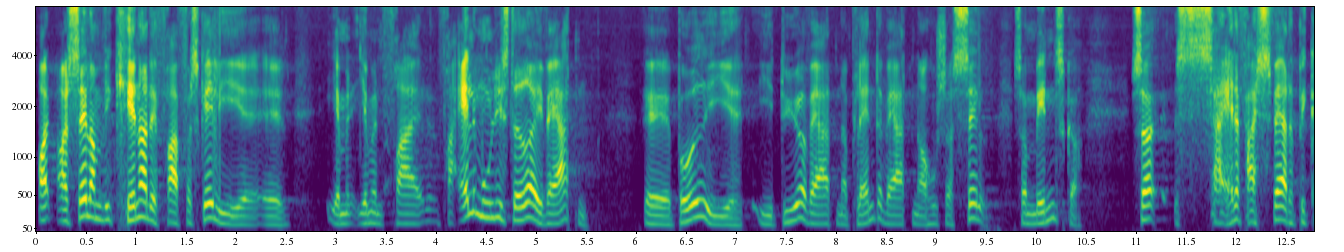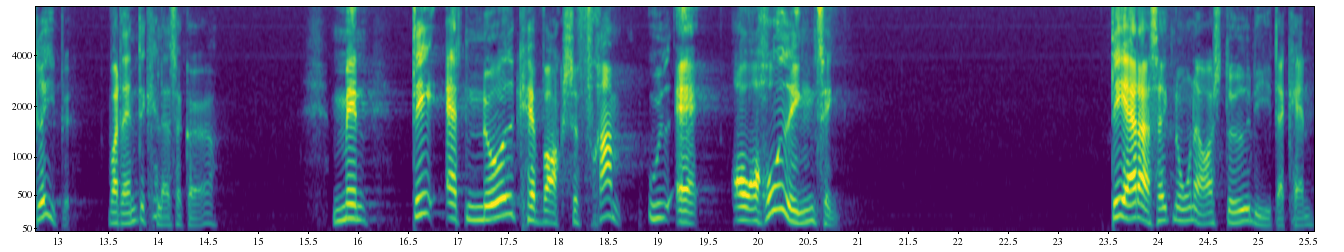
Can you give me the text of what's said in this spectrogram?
Og, og selvom vi kender det fra forskellige øh, øh Jamen, jamen fra, fra alle mulige steder i verden, øh, både i, i dyreverdenen og planteverdenen og hos os selv som mennesker, så, så er det faktisk svært at begribe, hvordan det kan lade sig gøre. Men det, at noget kan vokse frem ud af overhovedet ingenting, det er der altså ikke nogen af os dødelige, der kan.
